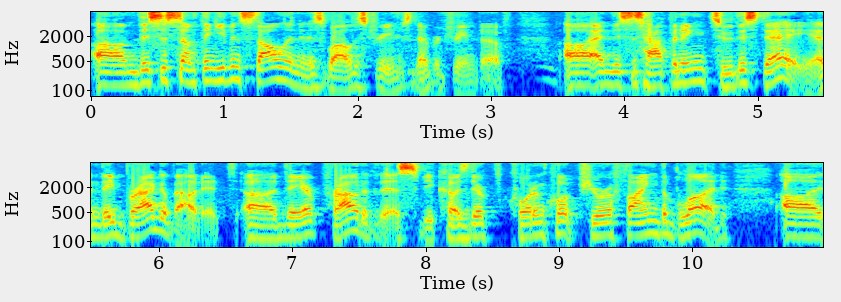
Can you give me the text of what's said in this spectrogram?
Um, this is something even Stalin in his wildest dreams never dreamed of. Uh, and this is happening to this day, and they brag about it. Uh, they are proud of this because they're quote-unquote purifying the blood. Uh,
